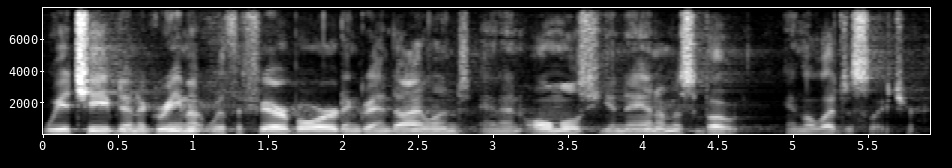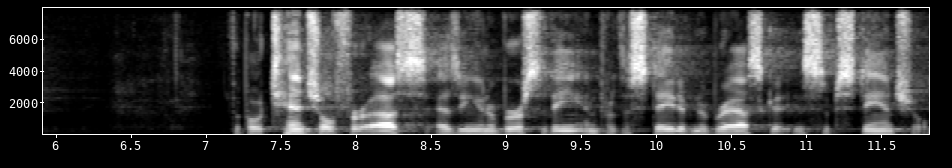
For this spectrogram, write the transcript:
we achieved an agreement with the Fair Board and Grand Island and an almost unanimous vote in the legislature. The potential for us as a university and for the state of Nebraska is substantial.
